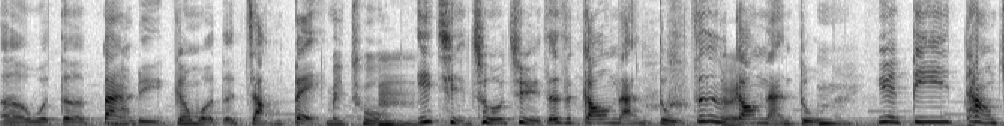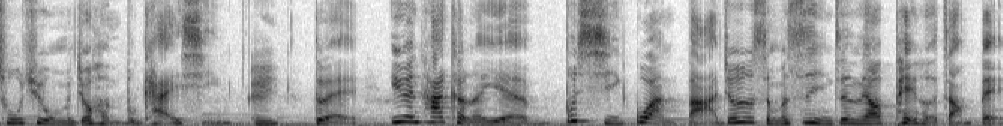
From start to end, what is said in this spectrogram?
呃我的伴侣跟我的长辈。没错，嗯一起出去，这是高难度，真的是高难度。嗯因为第一趟出去我们就很不开心，哎，对，因为他可能也不习惯吧，就是什么事情真的要配合长辈。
